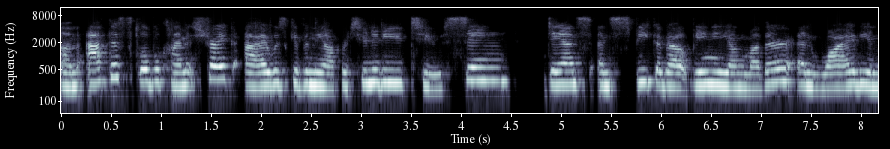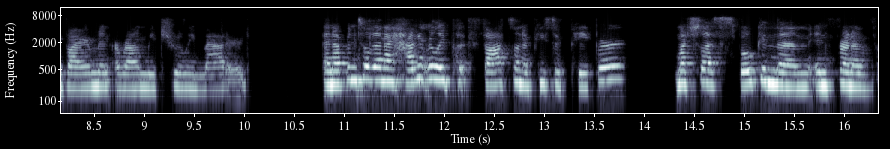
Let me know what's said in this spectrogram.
Um, at this global climate strike, I was given the opportunity to sing, dance, and speak about being a young mother and why the environment around me truly mattered. And up until then, I hadn't really put thoughts on a piece of paper, much less spoken them in front of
